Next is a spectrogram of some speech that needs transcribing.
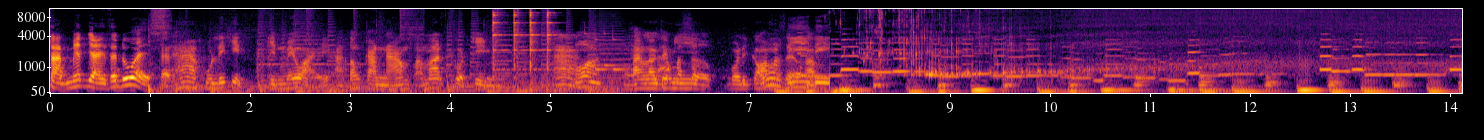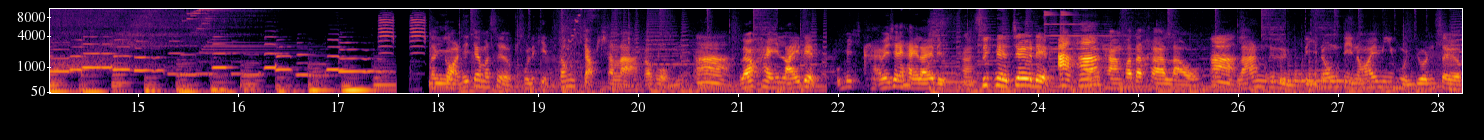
สัตว์เม็ดใหญ่ซะด้วยแต่ถ้าคุณลิขิตกินไม่ไหวอะต้องการน้ำสามารถกดกิ่งอ่าอ๋อทางเราจะมีน้ำเสิร์ฟบริกรมาเสิร์ฟดีครับดี แต่ก่อนที่จะมาเสิร์ฟคุณลิขิตต้องจับฉลากครับผมอ่าแล้วไฮไลท์เด็ดไม่ไม่ใช่ไฮไลท์ดิซิกเนเจอร์เด็ดอะขฮะองทางพัตตาคารเราอ่าร้านอื่น ตีนงตีน้อยมีหุ่นยนต์เสิร์ฟ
